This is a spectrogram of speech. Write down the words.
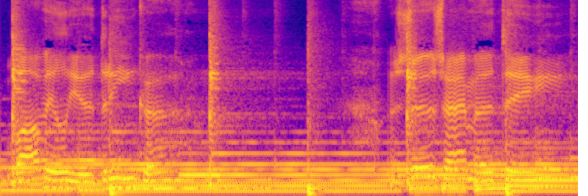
Wat wil je drinken? Ze zei meteen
